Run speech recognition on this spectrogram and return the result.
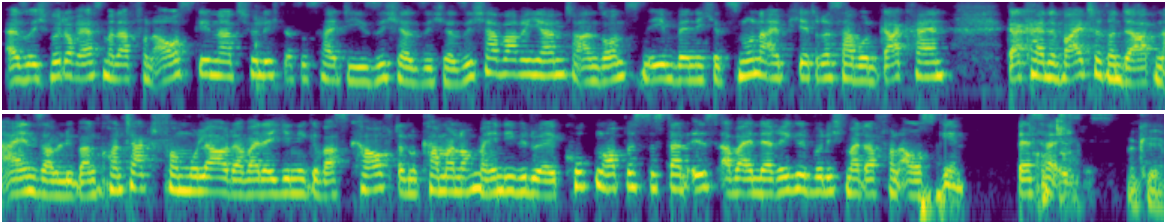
Also ich würde auch erstmal davon ausgehen, natürlich, das ist halt die sicher, sicher, sicher Variante. Ansonsten eben, wenn ich jetzt nur eine IP-Adresse habe und gar kein, gar keine weiteren Daten einsammle über ein Kontaktformular oder weil derjenige was kauft, dann kann man nochmal individuell gucken, ob es das dann ist. Aber in der Regel würde ich mal davon ausgehen. Besser ist es. Okay.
